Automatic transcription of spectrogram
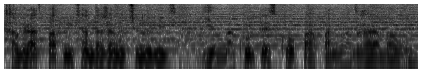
խամրած պատմության դաշնություններից եւ մաքուր տեսքով պահպանված Ղարաբաղում։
